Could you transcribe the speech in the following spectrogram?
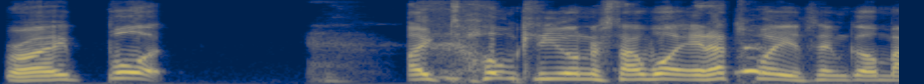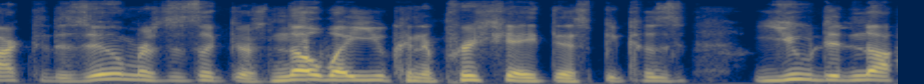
right? But I totally understand why. And that's why I'm saying going back to the Zoomers. It's like there's no way you can appreciate this because you did not.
